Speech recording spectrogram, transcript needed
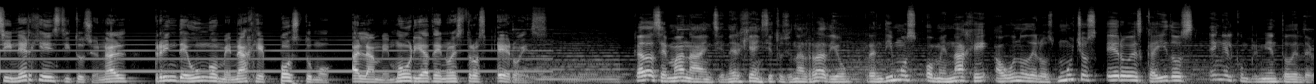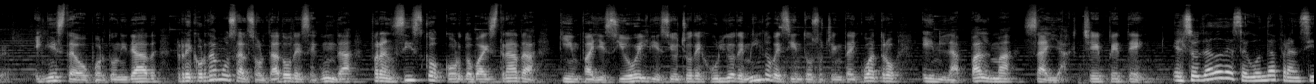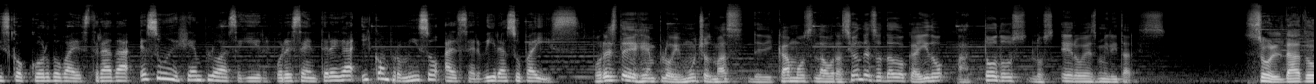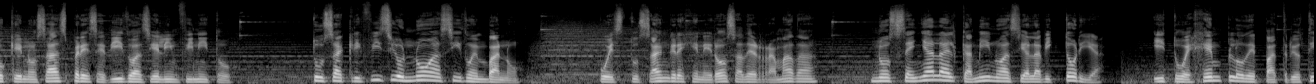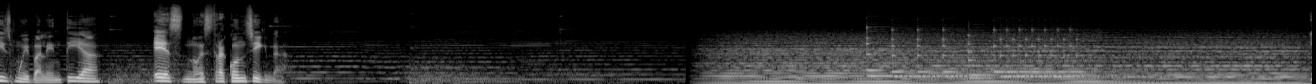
Sinergia Institucional rinde un homenaje póstumo a la memoria de nuestros héroes. Cada semana en Sinergia Institucional Radio rendimos homenaje a uno de los muchos héroes caídos en el cumplimiento del deber. En esta oportunidad recordamos al soldado de segunda Francisco Córdoba Estrada, quien falleció el 18 de julio de 1984 en La Palma, Sayachepetén. El soldado de segunda Francisco Córdoba Estrada es un ejemplo a seguir por esa entrega y compromiso al servir a su país. Por este ejemplo y muchos más, dedicamos la oración del soldado caído a todos los héroes militares. Soldado que nos has precedido hacia el infinito, tu sacrificio no ha sido en vano, pues tu sangre generosa derramada nos señala el camino hacia la victoria y tu ejemplo de patriotismo y valentía es nuestra consigna.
